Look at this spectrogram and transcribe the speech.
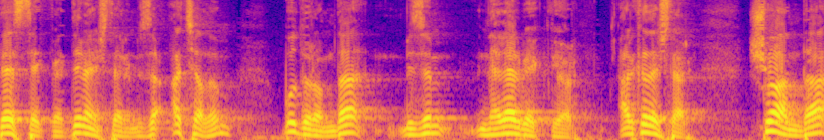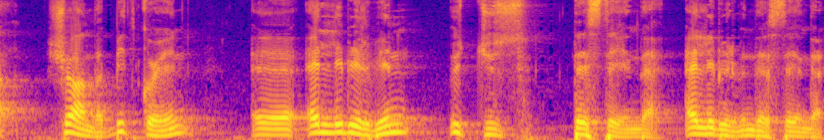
destek ve dirençlerimizi açalım. Bu durumda bizim neler bekliyor? Arkadaşlar, şu anda şu anda Bitcoin e, 51.300 desteğinde. 51.000 desteğinde.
